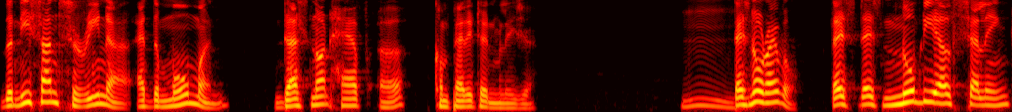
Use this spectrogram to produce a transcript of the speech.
the Nissan Serena at the moment does not have a competitor in Malaysia. Hmm. There's no rival. There's there's nobody else selling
